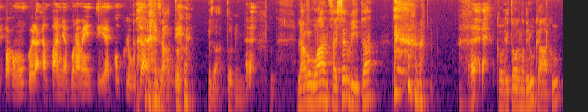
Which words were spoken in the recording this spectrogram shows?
e poi comunque la campagna abbonamenti è conclusa esatto. quindi esatto, quindi l'arroganza è servita col ritorno di Lukaku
